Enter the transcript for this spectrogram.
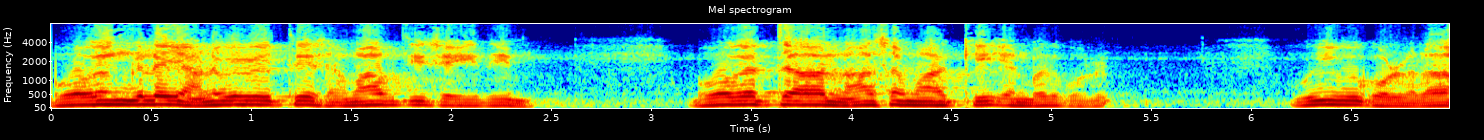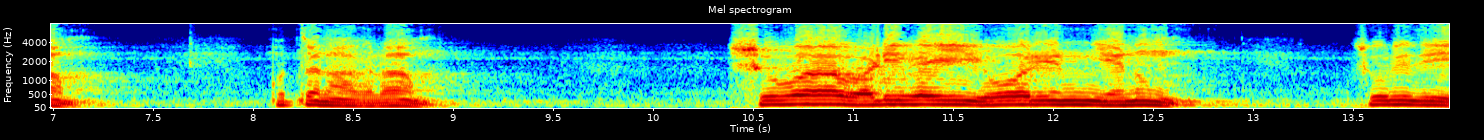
போகங்களை அனுபவித்து சமாப்தி செய்து போகத்தால் நாசமாக்கி என்பது பொருள். உய்வு கொள்ளலாம். முத்தனாகலாம் சுவ வடிவை யோரின் எனும் சுருதி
